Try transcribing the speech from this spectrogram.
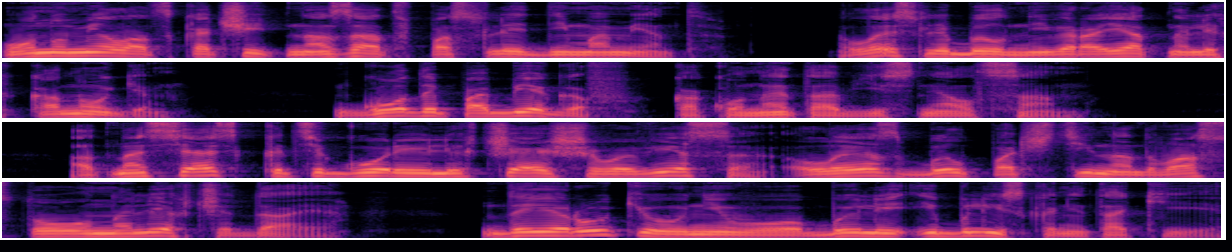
Он умел отскочить назад в последний момент. Лесли был невероятно легконогим. Годы побегов, как он это объяснял сам. Относясь к категории легчайшего веса, Лес был почти на два стоуна легче Дая. Да и руки у него были и близко не такие.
